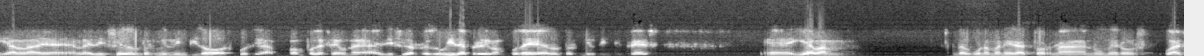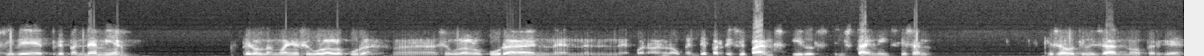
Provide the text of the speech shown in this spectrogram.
ja l'edició del 2022 pues, ja vam poder fer una edició reduïda, però ja vam poder, el 2023 eh, ja vam d'alguna manera tornar a números quasi bé prepandèmia, però el d'enguany ha sigut la locura, eh, ha sigut la locura en, en, en, bueno, en l'augment de participants i els, els timings que s'han que s'han utilitzat, no? perquè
